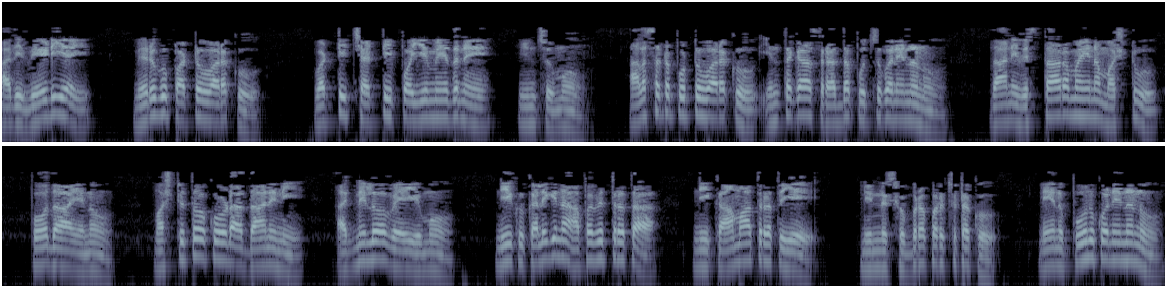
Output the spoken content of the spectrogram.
అది వేడి అయి మెరుగు పట్టు వరకు వట్టి చట్టి పొయ్యి మీదనే ఇంచుము. అలసట పుట్టు వరకు ఇంతగా శ్రద్ధ పుచ్చుకొనినను దాని విస్తారమైన మష్టు పోదాయను. మష్టుతో కూడా దానిని అగ్నిలో వేయుము. నీకు కలిగిన అపవిత్రత నీ కామాతురతయే. నిన్ను శుభ్రపరచుటకు నేను పూనుకొనినను.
